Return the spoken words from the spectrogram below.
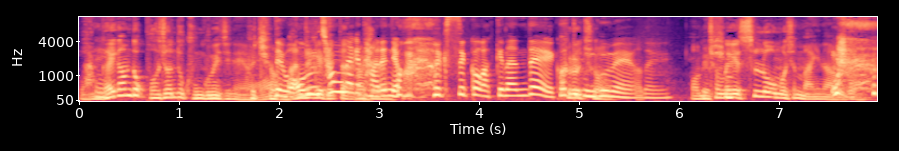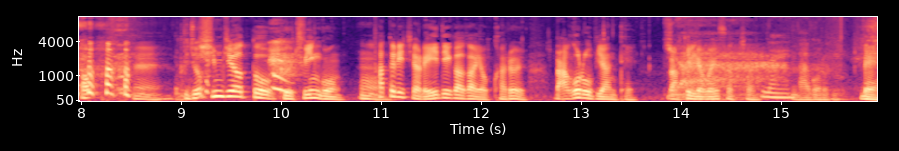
왕가위 감독 버전도 궁금해지네요. 그쵸. 네, 만들게 엄청나게 됐다. 다른 영화였을 것 같긴 한데 그것도 그렇죠. 궁금해요. 네. 엄청나게 슬로우 모션 많이 나오고. 어? 네. 그죠? 심지어 또 그 주인공, 어. 파트리치아 레이디 가가 역할을 마고 로비한테 맡기려고 했었죠. 네. 마고 로비. 네.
